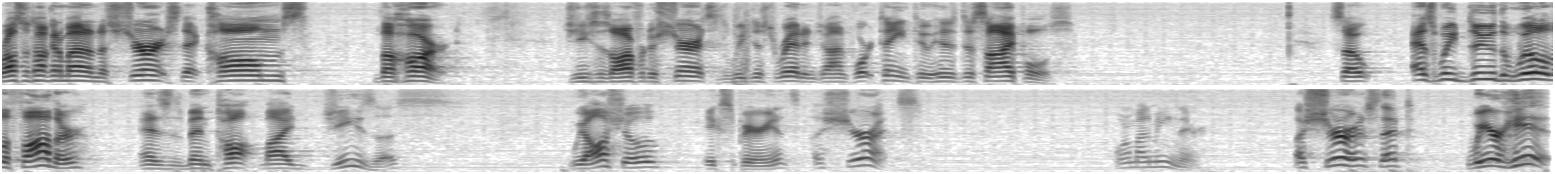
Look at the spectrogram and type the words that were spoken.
We're also talking about an assurance that calms the heart. Jesus offered assurance, as we just read in John 14, to his disciples. So, as we do the will of the Father, as has been taught by Jesus, we also experience assurance. What am I mean there? Assurance that we are His,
